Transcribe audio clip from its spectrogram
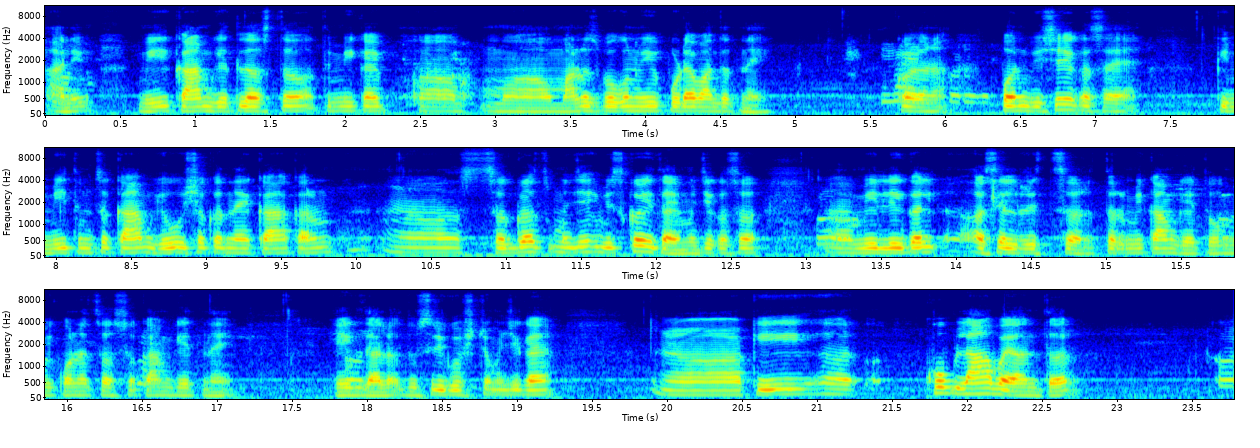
आणि मी काम घेतलं असतं तर मी म- माणूस बघून मी पुढ्या बांधत नाही. कळलं ना. पण विषय कसा आहे की मी तुमचं काम घेऊ शकत नाही का? कारण सगळंच म्हणजे विस्कळीत आहे. म्हणजे कसं अं, मी लिगल असेल रितसर तर मी काम घेतो. मी कोणाचं असं काम घेत नाही. हे एक झालं. दुसरी गोष्ट म्हणजे काय की खूप लांब आहे अंतर. हो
